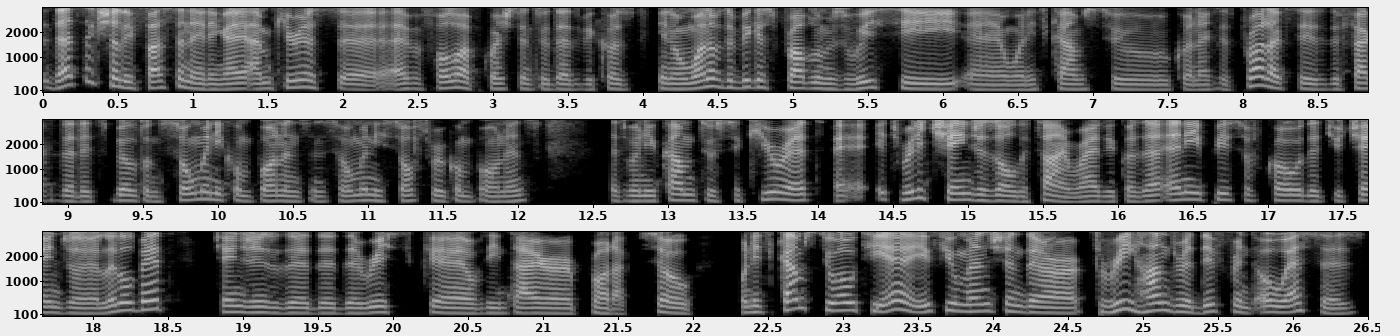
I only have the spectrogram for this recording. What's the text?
that's actually fascinating. I, am curious. Uh, I have a follow up question to that because you know one of the biggest problems we see uh, when it comes to connected products is the fact that it's built on so many components and so many software components that when you come to secure it, uh, it really changes all the time, right? Because any piece of code that you change a little bit changes the the, the risk uh, of the entire product. So when it comes to OTA, if you mentioned there are 300 different OSs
